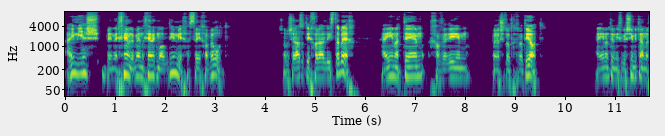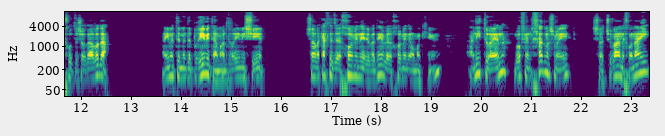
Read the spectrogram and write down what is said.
האם יש ביניכם לבין חלק מהעובדים יחסי חברות? עכשיו השאלה הזאת יכולה להסתבך. האם אתם חברים ברשתות חברתיות? האם אתם נפגשים איתם מחוץ לשעות העבודה? האם אתם מדברים איתם על דברים אישיים? אפשר לקחת את זה לכל מיני רבדים ולכל מיני עומקים. אני טוען באופן חד משמעי שהתשובה הנכונה היא.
